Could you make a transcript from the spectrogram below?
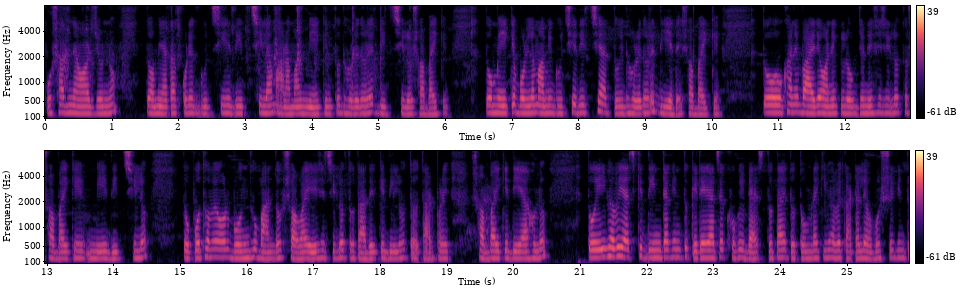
প্রসাদ নেওয়ার জন্য। তো আমি এক এক করে গুছিয়ে দিচ্ছিলাম আর আমার মেয়ে কিন্তু ধরে ধরে দিচ্ছিল সবাইকে। তো মেয়েকে বললাম, আমি গুছিয়ে দিচ্ছি আর তুই ধরে ধরে দিয়ে দে সবাইকে। তো ওখানে বাইরে অনেক লোকজন এসেছিল। তো সবাইকে মেয়ে দিচ্ছিল। তো প্রথমে ওর বন্ধু বান্ধব সবাই এসেছিল, তো তাদেরকে দিল, তো তারপরে সবাইকে দেয়া হলো। তো এইভাবেই আজকে দিনটা কিন্তু কেটে গেছে খুবই ব্যস্ততায়, তো তোমরা কীভাবে কাটালে অবশ্যই কিন্তু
